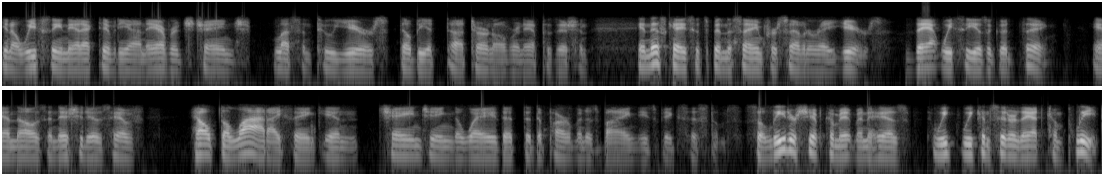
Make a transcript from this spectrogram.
you know we've seen that activity on average change less than two years. There'll be a, a turnover in that position. In this case, it's been the same for seven or eight years. That we see as a good thing, and those initiatives have helped a lot, I think, in changing the way that the department is buying these big systems. So leadership commitment has we we consider that complete.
